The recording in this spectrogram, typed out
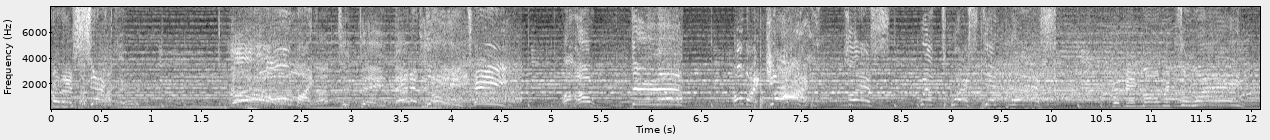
for the second. Oh, oh my. Not today. Not today. Uh-oh. There it is. Oh my God. Bliss with twisted bliss. Could be moments away.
